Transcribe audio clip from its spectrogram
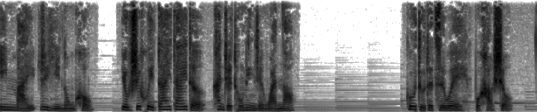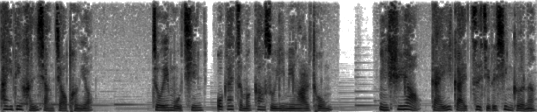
阴霾日益浓厚，有时会呆呆的看着同龄人玩闹。孤独的滋味不好受，他一定很想交朋友。作为母亲，我该怎么告诉一名儿童，你需要改一改自己的性格呢？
